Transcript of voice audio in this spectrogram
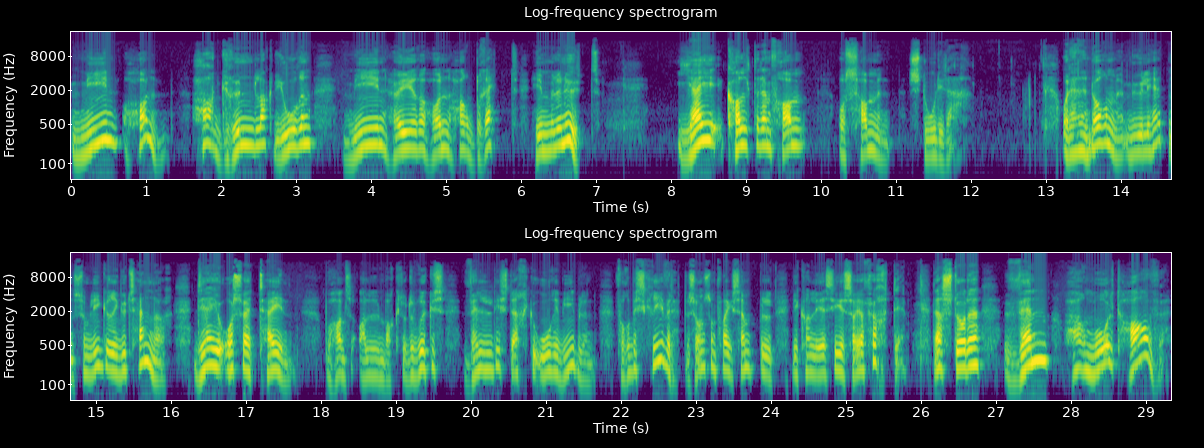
min hånd har grunnlagt jorden, min høyre hånd har bredt himmelen ut. Jeg kalte dem fram, og sammen sto de der. Og den enorme muligheten som ligger i Guds hender, det er jo også et tegn på hans allmakt. Og det brukes veldig sterke ord i Bibelen for å beskrive dette, sånn som f.eks. vi kan lese i Isaiah 40. Der står det Hvem har målt havet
